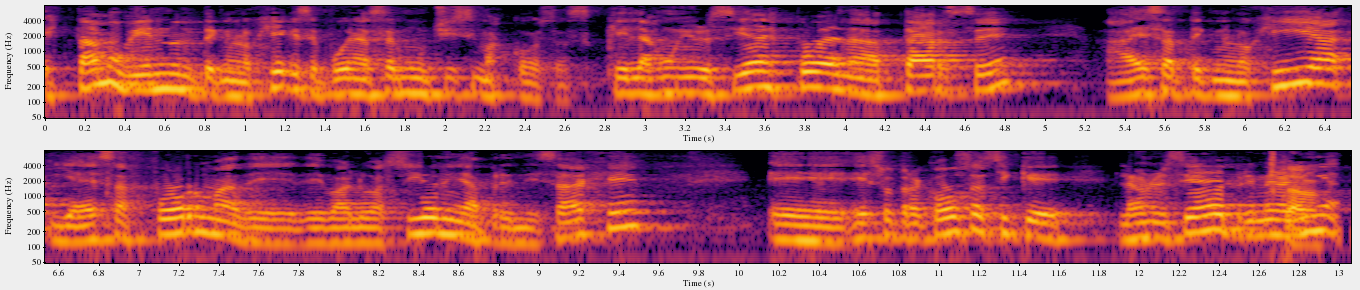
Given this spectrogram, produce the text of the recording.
estamos viendo en tecnología que se pueden hacer muchísimas cosas, que las universidades puedan adaptarse a esa tecnología y a esa forma de, evaluación y de aprendizaje eh, es otra cosa, así que las universidades de primera línea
